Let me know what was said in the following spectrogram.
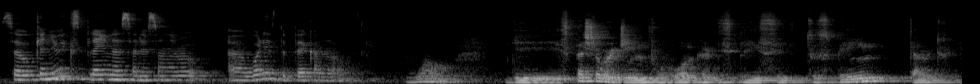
So can you explain us, Alessandro, uh, what is the Beckham Law? Well, the special regime for worker displaced to Spain territory,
